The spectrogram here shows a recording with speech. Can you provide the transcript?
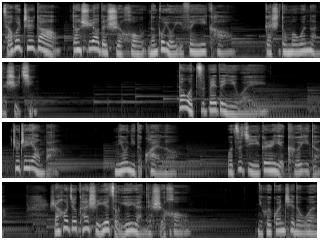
才会知道，当需要的时候能够有一份依靠，该是多么温暖的事情。当我自卑的以为，就这样吧，你有你的快乐，我自己一个人也可以的，然后就开始越走越远的时候，你会关切的问：“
